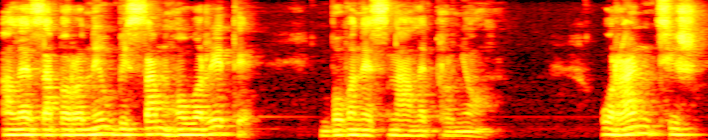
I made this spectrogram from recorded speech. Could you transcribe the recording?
але заборонив бісам говорити, бо вони знали про нього. Уранці ж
